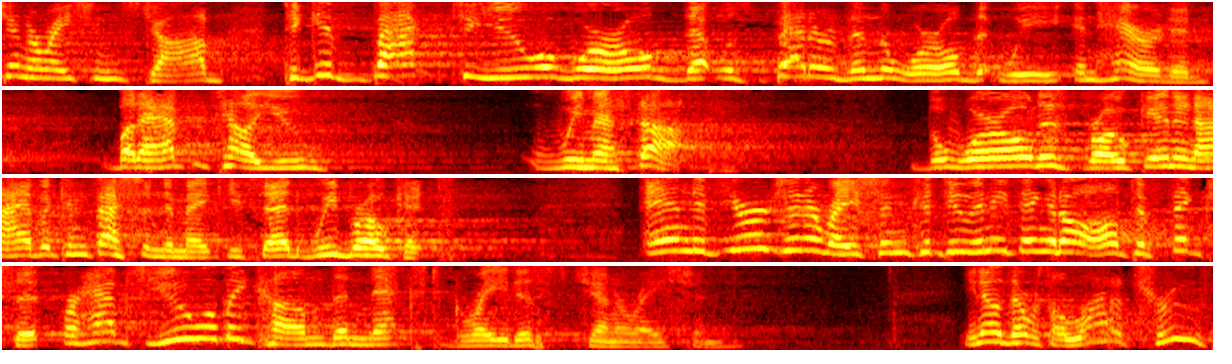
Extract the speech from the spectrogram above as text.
generation's job to give back to you a world that was better than the world that we inherited. But I have to tell you, we messed up. The world is broken and I have a confession to make. He said, we broke it. And if your generation could do anything at all to fix it, perhaps you will become the next greatest generation. You know, there was a lot of truth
